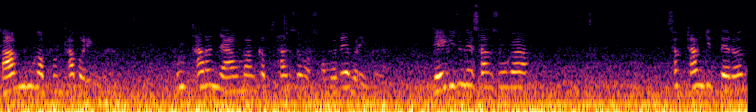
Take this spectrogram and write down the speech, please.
방구가 불타버린 거예요. 불타는 양만큼 산소가 소모돼 버린 거예요. 대기 중에 산소가 석탄기 때는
